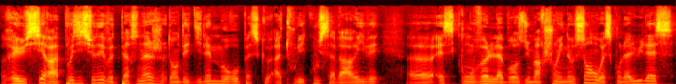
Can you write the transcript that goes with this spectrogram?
réussir à positionner votre personnage dans des dilemmes moraux, parce que à tous les coups, ça va arriver. Euh, est-ce qu'on vole la bourse du marchand innocent ou est-ce qu'on la lui laisse?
